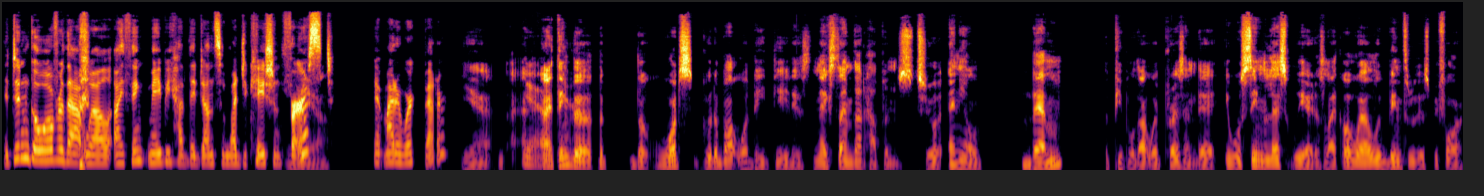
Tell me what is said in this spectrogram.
it didn't go over that well. I think maybe had they done some education first, yeah. it might have worked better. Yeah. Yeah. I think yeah. the the the what's good about what they did is next time that happens to any of them, the people that were present there, it will seem less weird. It's like, oh well, we've been through this before.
